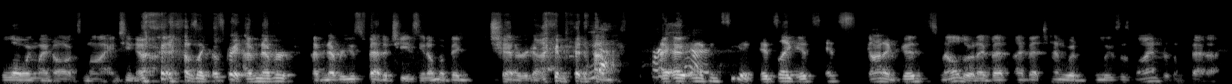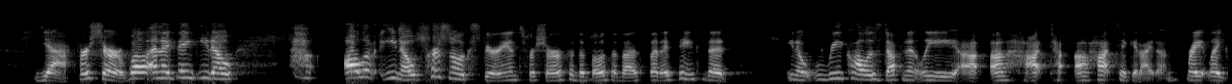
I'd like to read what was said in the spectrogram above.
blowing my dog's mind you know? I was like that's great. I've never i've never used feta cheese you know? I'm a big cheddar guy. But um, yeah, I, sure. I, I, can see it. It's like it's it's got a good smell to it. I bet i bet Ten would lose his mind for some feta. Yeah for sure. Well and i think you know all of you know personal experience for sure for the both of us but i think that you know, recall is definitely a, a hot t- a hot ticket item, right? Like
